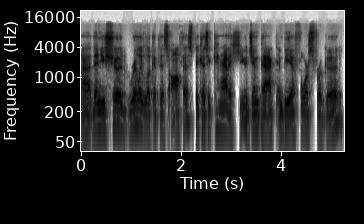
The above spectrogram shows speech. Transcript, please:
uh, then you should really look at this office because it can have a huge impact and be a force for good.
